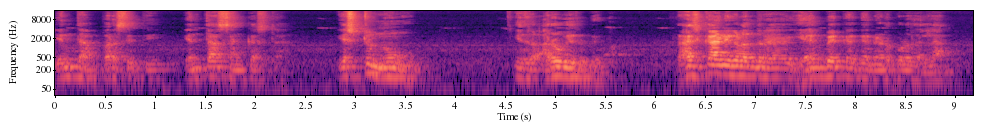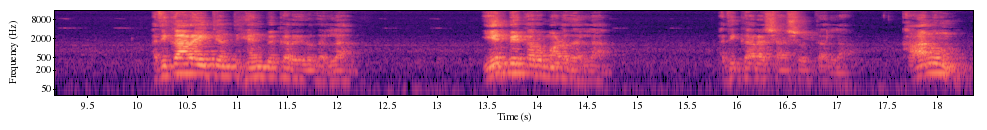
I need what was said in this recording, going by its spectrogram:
ಎಂಥ ಪರಿಸ್ಥಿತಿ, ಎಂಥ ಸಂಕಷ್ಟ, ಎಷ್ಟು ನೋವು. ಇದರ ಅರಿವು ಇರಬೇಕು. ರಾಜಕಾರಣಿಗಳಂದ್ರೆ ಹೆಂಗೆ ಬೇಕಾಗ ನಡ್ಕೊಳ್ಳೋದಲ್ಲ. ಅಧಿಕಾರ ಐತಿ ಅಂತ ಹೆಂಗೆ ಬೇಕಾದ್ರೆ ಇರೋದಲ್ಲ. ಏನು ಬೇಕಾದ್ರೂ ಮಾಡೋದಲ್ಲ ಅಧಿಕಾರ ಶಾಶ್ವತ ಅಲ್ಲ. ಕಾನೂನು.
